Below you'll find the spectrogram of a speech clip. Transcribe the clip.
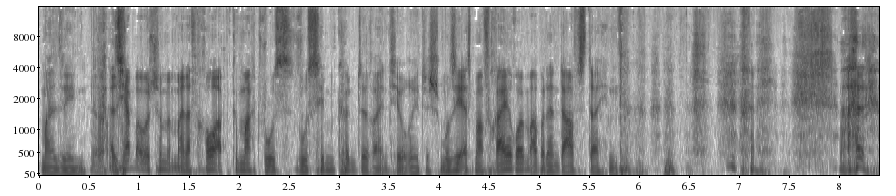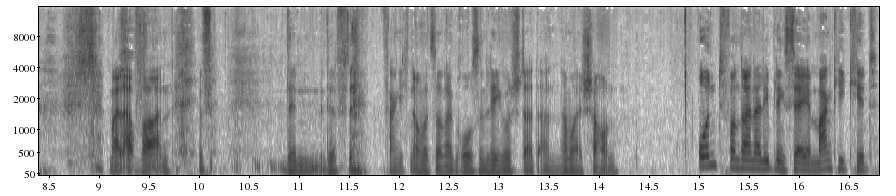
mal sehen. Ja. Also ich habe aber schon mit meiner Frau abgemacht, wo es wo es hin könnte, rein theoretisch. Muss ich erstmal freiräumen, aber dann darf es dahin. mal abwarten. Denn da fange ich noch mit so einer großen Lego-Stadt an. Na, mal schauen. Und von deiner Lieblingsserie Monkey Kid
